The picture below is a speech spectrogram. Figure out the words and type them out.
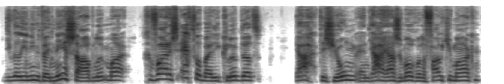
Die wil je niet meteen neersabelen. Maar gevaar is echt wel bij die club dat... Ja, het is jong en ja, ja, ze mogen wel een foutje maken.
